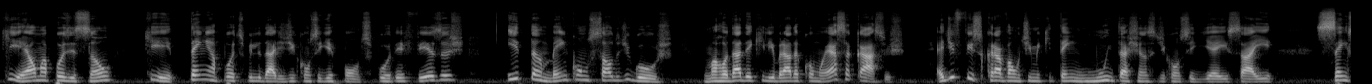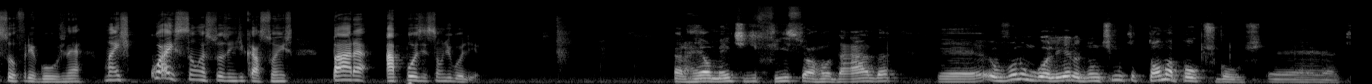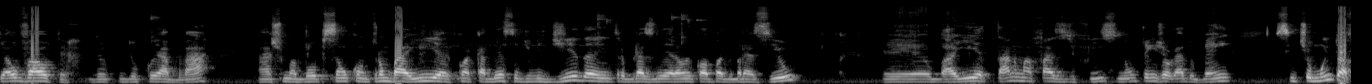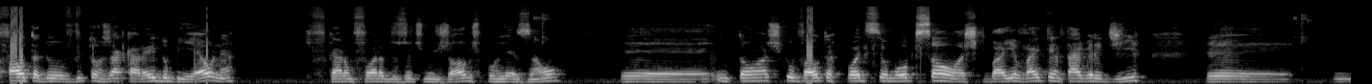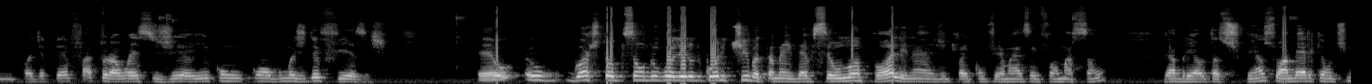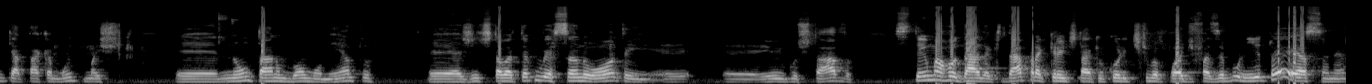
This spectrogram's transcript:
que é uma posição que tem a possibilidade de conseguir pontos por defesas e também com saldo de gols. Numa rodada equilibrada como essa, Cássius, é difícil cravar um time que tem muita chance de conseguir aí sair sem sofrer gols, né? Mas quais são as suas indicações para a posição de goleiro? Cara, realmente difícil a rodada. É, eu vou num goleiro de um time que toma poucos gols, é, que é o Walter, do, do Cuiabá. Acho uma boa opção contra um Bahia com a cabeça dividida entre Brasileirão e Copa do Brasil. É, o Bahia está numa fase difícil, não tem jogado bem. Sentiu muito a falta do Vitor Jacaré e do Biel, né? Que ficaram fora dos últimos jogos por lesão. É, então acho que o Walter pode ser uma opção. Acho que o Bahia vai tentar agredir é, e pode até faturar um SG aí com, com algumas defesas. Eu, eu, gosto da opção do goleiro do Coritiba também, deve ser o Luan Poli, né? A gente vai confirmar essa informação. Gabriel está suspenso. O América é um time que ataca muito, mas é, não está num bom momento. É, a gente estava até conversando ontem, é, é, eu e Gustavo. Se tem uma rodada que dá para acreditar que o Coritiba pode fazer bonito, é essa, né?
